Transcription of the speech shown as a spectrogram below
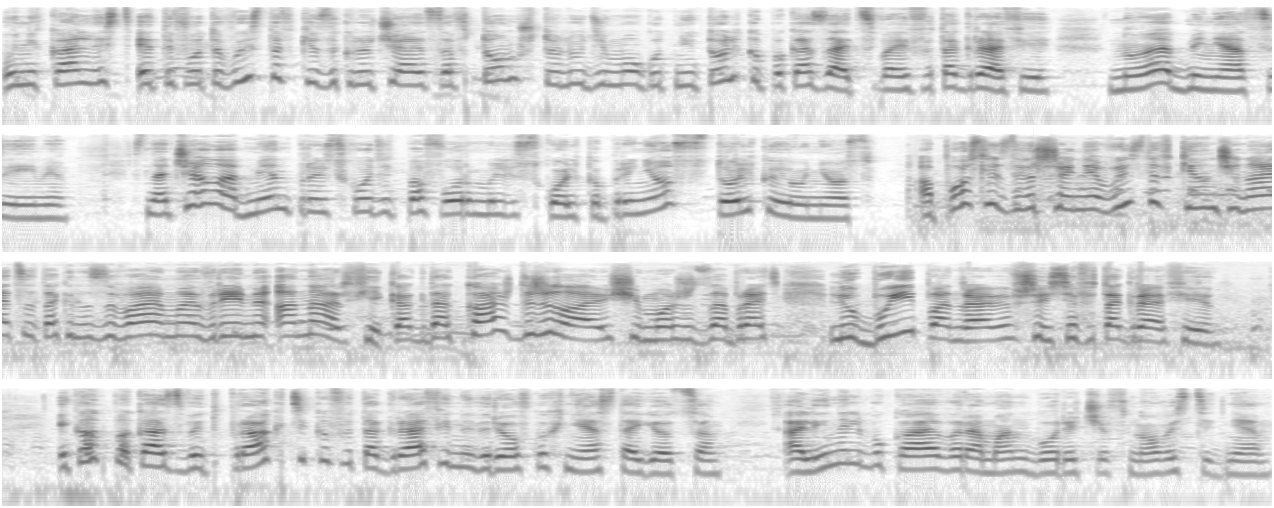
Уникальность этой фотовыставки заключается в том, что люди могут не только показать свои фотографии, но и обменяться ими. Сначала обмен происходит по формуле «сколько принес, столько и унес». А после завершения выставки начинается так называемое время анархии, когда каждый желающий может забрать любые понравившиеся фотографии. И как показывает практика, фотографий на веревках не остается. Алина Льбукаева, Роман Боричев. Новости дня.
